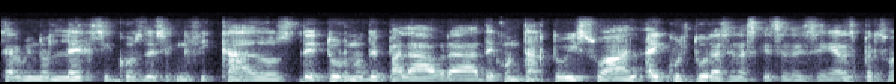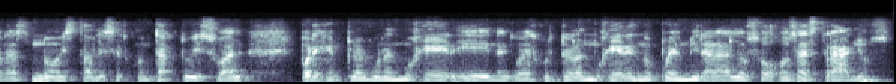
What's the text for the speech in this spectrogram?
términos léxicos, de significados, de turnos de palabra, de contacto visual. Hay culturas en las que se les enseña a las personas no establecer contacto visual. Por ejemplo, algunas mujeres, en algunas culturas las mujeres no pueden mirar a los ojos a extraños.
